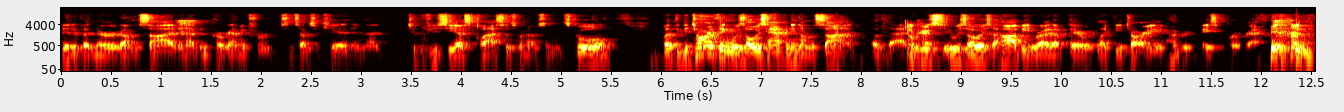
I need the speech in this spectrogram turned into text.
bit of a nerd on the side, and I've been programming for since I was a kid, and I took a few CS classes when I was in school. But the guitar thing was always happening on the side of that. Okay. It was it was always a hobby right up there with like the Atari 800 basic programming,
